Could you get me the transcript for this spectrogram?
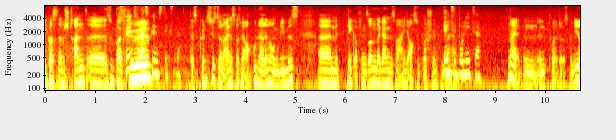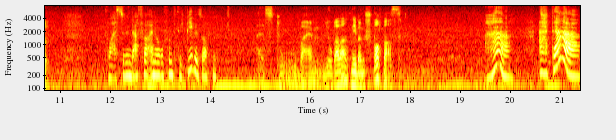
gekostet am Strand, äh, super oder kühl. das günstigste? Das günstigste und eines, was mir auch gut in Erinnerung geblieben ist, äh, mit Blick auf den Sonnenuntergang, das war eigentlich auch super schön. In Zibolite. Nein, in, in Puerto Escondido. Wo hast du denn da für 1,50 Euro Bier gesoffen? Als du beim Yoga warst, nee, beim Sport warst. Ah, ah da.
